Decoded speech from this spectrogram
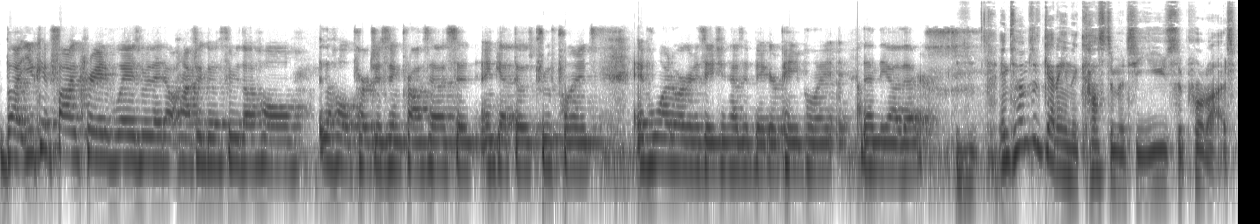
But you can find creative ways where they don't have to go through the whole the whole purchasing process and, and get those proof points if one organization has a bigger pain point than the other. In terms of getting the customer to use the product,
